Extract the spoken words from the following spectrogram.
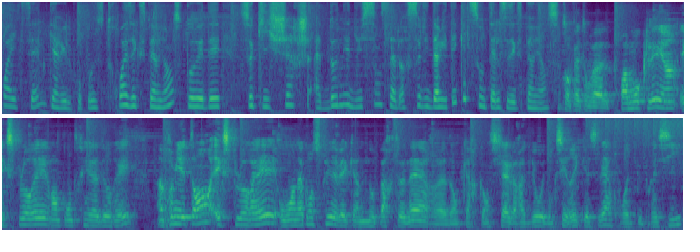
3XL car il propose trois expériences pour aider ceux qui cherchent à donner du sens à leur solidarité. Quelles sont-elles ces expériences? En fait, on va trois mots-clés, hein, explorer, rencontrer, adorer. Un premier temps, explorer, où on a construit avec un de nos partenaires, euh, donc Arc-en-Ciel Radio, et donc Cédric Kessler pour être plus précis,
